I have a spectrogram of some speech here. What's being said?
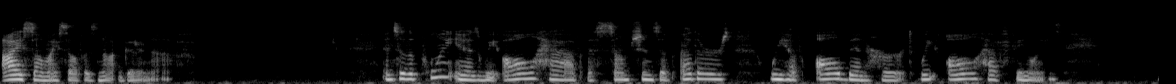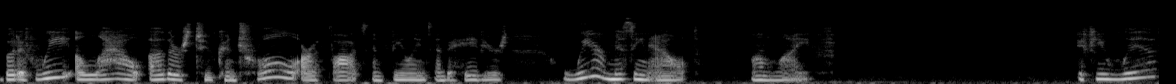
I saw myself as not good enough. And so the point is we all have assumptions of others. We have all been hurt. We all have feelings. But if we allow others to control our thoughts and feelings and behaviors, we are missing out on life. If you live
